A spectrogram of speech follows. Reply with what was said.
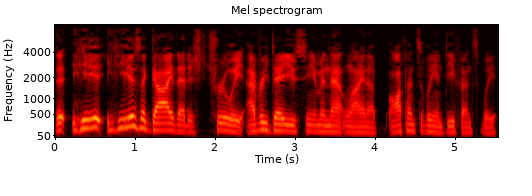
He he is a guy that is truly every day you see him in that lineup, offensively and defensively,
